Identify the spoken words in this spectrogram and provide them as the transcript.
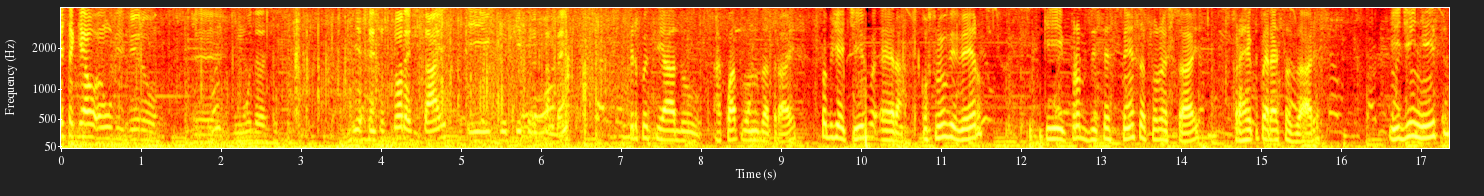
esse aqui é um viveiro é, de mudas de essências florestais e frutíferas também. Ele foi criado há quatro anos atrás. Seu objetivo era construir um viveiro que produzisse essências florestais para recuperar essas áreas. E de início,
